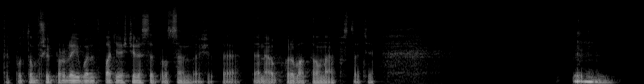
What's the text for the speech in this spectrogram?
tak potom při prodeji budete platit ještě 10%, takže to je, to je neobchodovatelné v podstatě.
